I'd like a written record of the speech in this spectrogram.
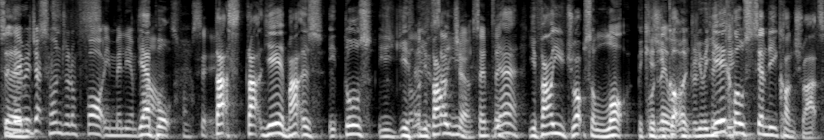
Did they reject 140 million yeah, pounds but from City? that's that year matters. It does. You, you, Well, at value, Sancho, same thing. Yeah, your value drops a lot because do you've got a, you're a year close to the end of your contract.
